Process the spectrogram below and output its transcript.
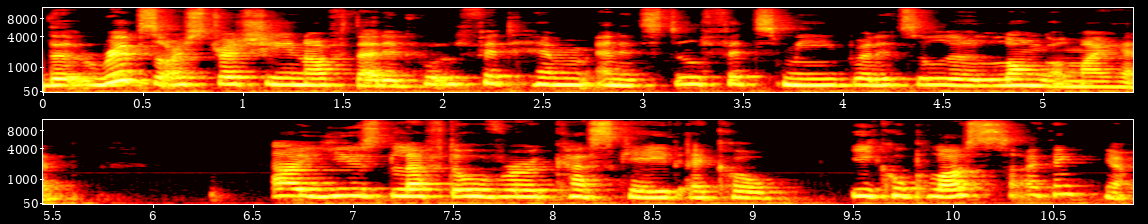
The ribs are stretchy enough that it will fit him and it still fits me, but it's a little long on my head. I used leftover Cascade Echo Eco Plus, I think, yeah.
